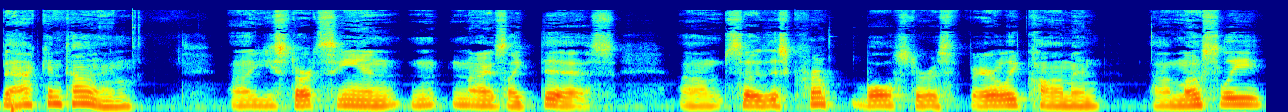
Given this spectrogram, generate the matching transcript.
back in time, uh, you start seeing knives like this um, so this crimp bolster is fairly common. Uh, mostly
